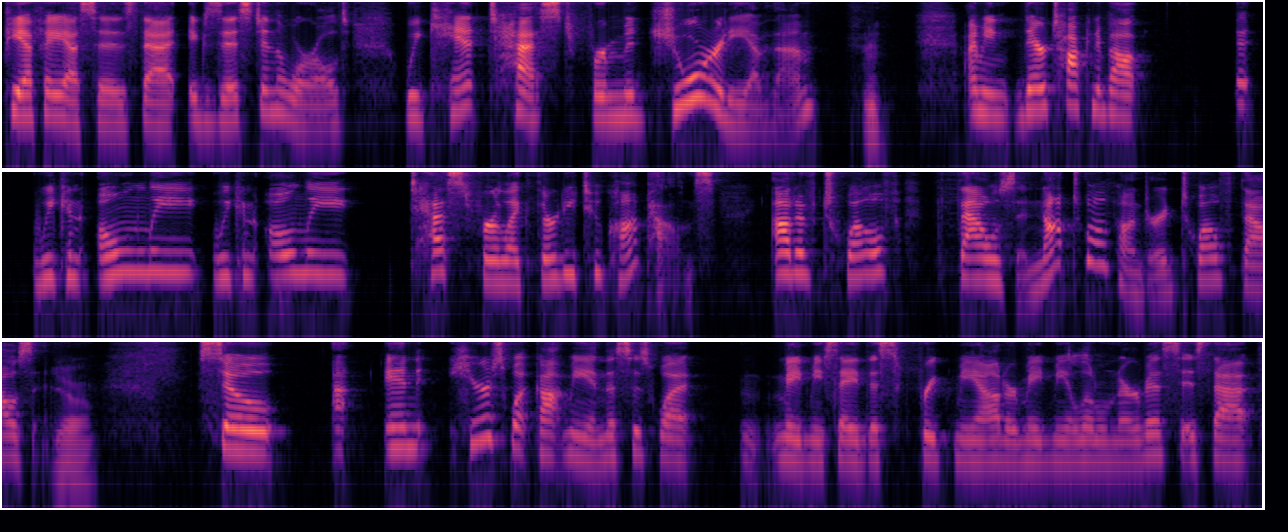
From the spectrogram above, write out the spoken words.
PFASs that exist in the world. We can't test for majority of them I mean, they're talking about eh, we can only we can only test for like 32 compounds out of 12,000, not 1200, 12,000. Yeah. So uh, and here's what got me and this is what made me say this freaked me out or made me a little nervous is that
